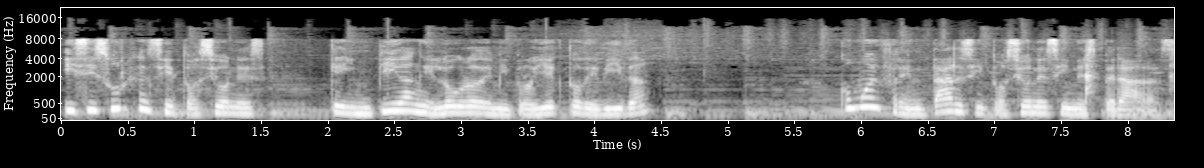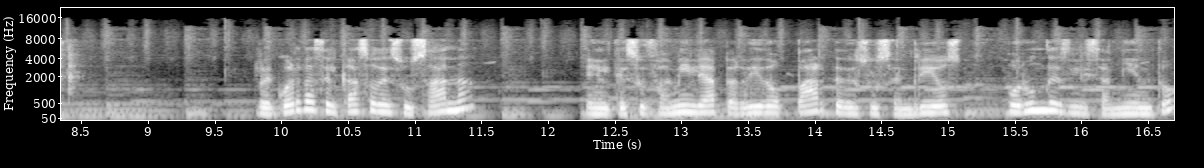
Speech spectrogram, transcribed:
¿Y si surgen situaciones que impidan el logro de mi proyecto de vida? ¿Cómo enfrentar situaciones inesperadas? ¿Recuerdas el caso de Susana en el que su familia ha perdido parte de sus embrios por un deslizamiento?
